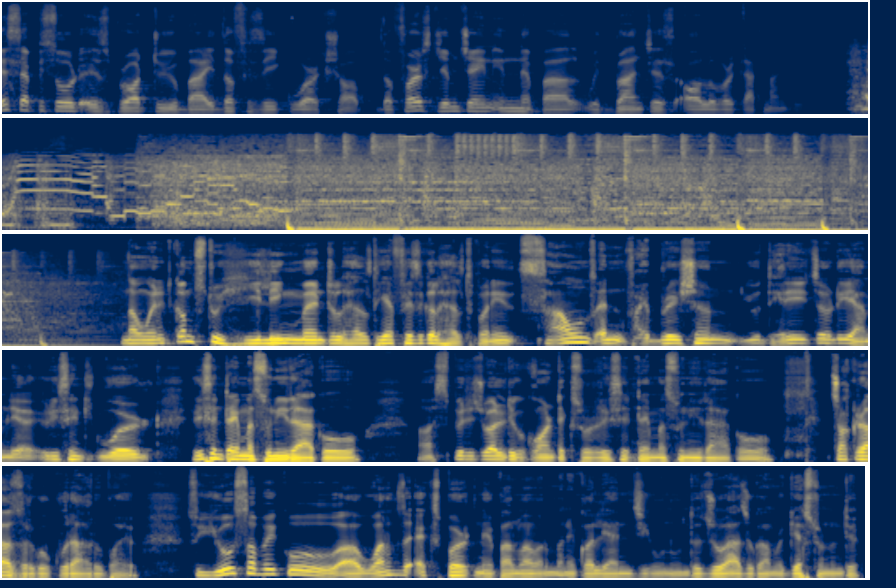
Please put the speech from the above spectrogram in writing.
This episode is brought to you by The Physique Workshop, the first gym chain in Nepal with branches all over Kathmandu. Now, when it comes to healing mental health या physical health पनि sounds and vibration यो धेरैचोटि हामीले recent world recent टाइममा सुनिरहेको हो स्पिरिचुअलिटीको कन्टेक्स्टहरू recent टाइममा सुनिरहेको हो चक्राजहरूको कुराहरू भयो। सो यो सबैको वान अफ द एक्सपर्ट नेपालमा भनौँ भने कल्याणजी हुनुहुन्थ्यो जो आजको हाम्रो गेस्ट हुनुहुन्थ्यो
